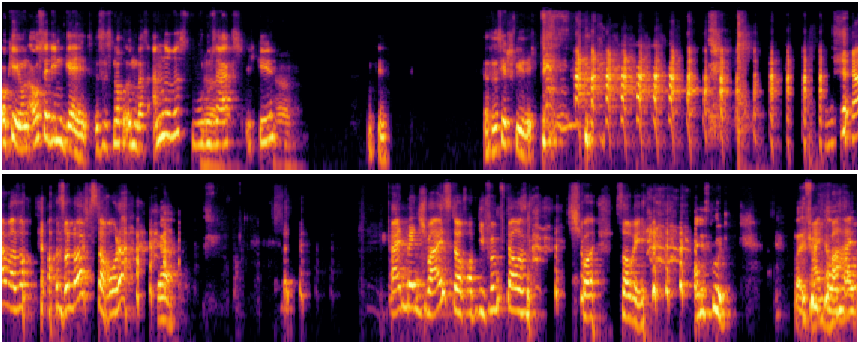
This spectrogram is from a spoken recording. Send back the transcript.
Okay, und außerdem Geld. Ist es noch irgendwas anderes, wo ja. du sagst, ich gehe? Ja. Okay. Das ist jetzt schwierig. ja, aber so, aber so läuft es doch, oder? Ja. Kein Mensch weiß doch, ob die 5000. Sorry. Alles gut. Ja, ich war halt,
